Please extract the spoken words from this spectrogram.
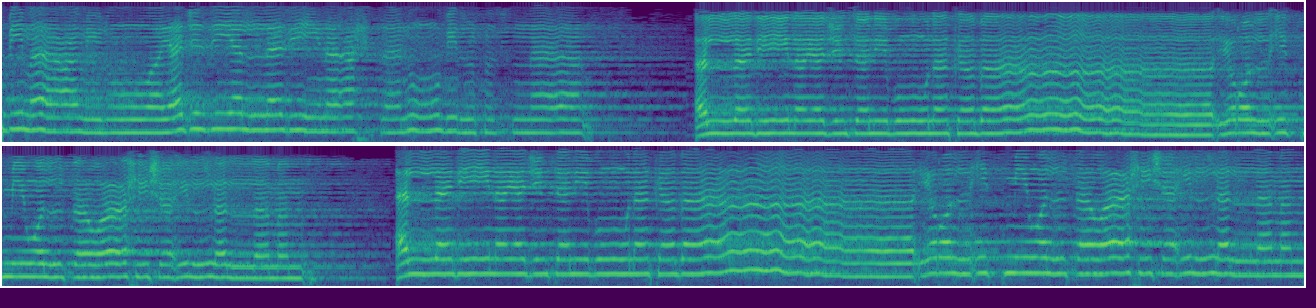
بما عملوا ويجزي الذين أحسنوا بالحسنى الذين يجتنبون كبائر الإثم والفواحش إلا لمن الذين يجتنبون كبائر الإثم والفواحش إلا لمن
